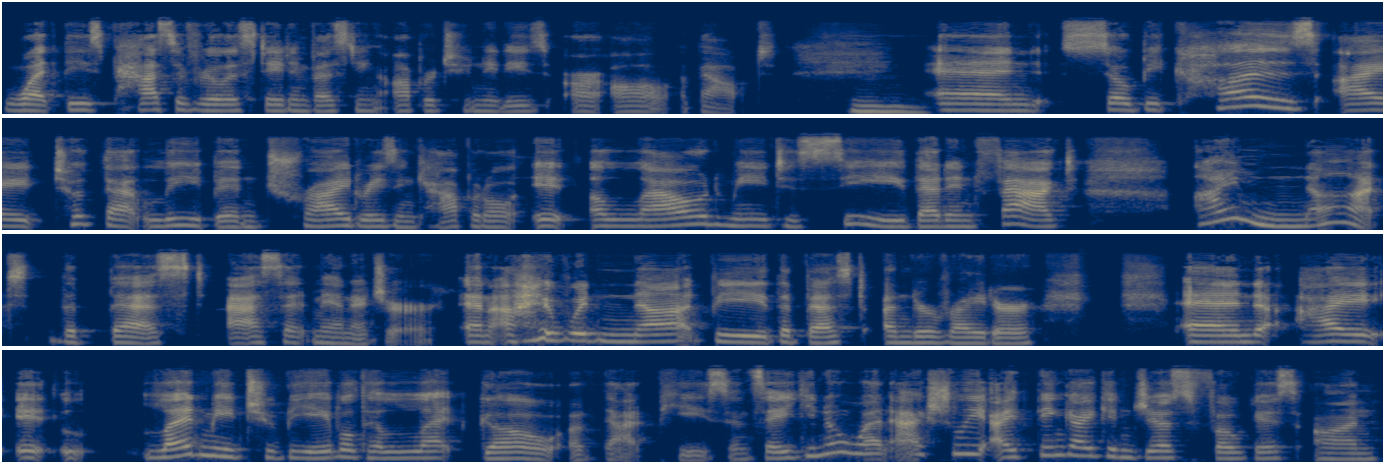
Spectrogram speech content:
what these passive real estate investing opportunities are all about. Mm. And so, because I took that leap and tried raising capital, it allowed me to see that, in fact, I'm not the best asset manager and I would not be the best underwriter. And I, it led me to be able to let go of that piece and say, you know what, actually, I think I can just focus on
